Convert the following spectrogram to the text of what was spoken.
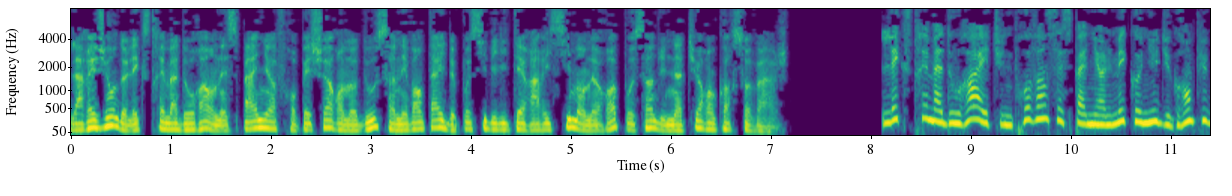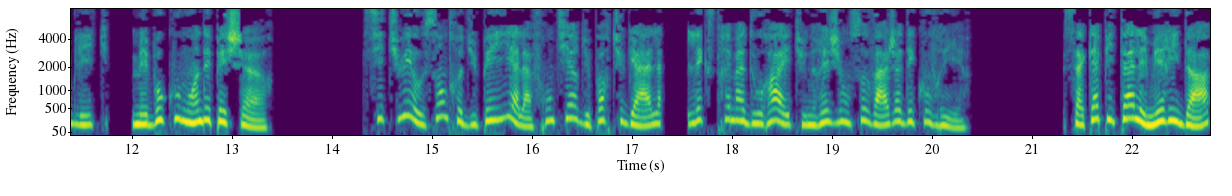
la région de l'Extremadura en Espagne offre aux pêcheurs en eau douce un éventail de possibilités rarissimes en Europe au sein d'une nature encore sauvage. L'Extremadura est une province espagnole méconnue du grand public, mais beaucoup moins des pêcheurs. Située au centre du pays à la frontière du Portugal, l'Extremadura est une région sauvage à découvrir. Sa capitale est Mérida,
